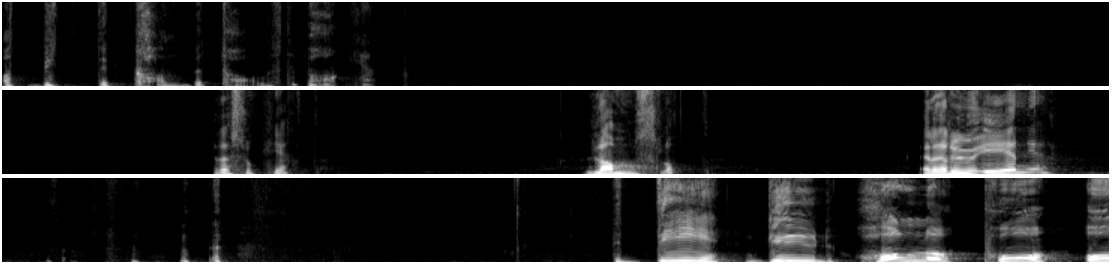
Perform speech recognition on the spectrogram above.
at byttet kan betales tilbake. igjen. Er dere sjokkerte? Lamslåtte? Eller er dere uenige? Det Gud holder på å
